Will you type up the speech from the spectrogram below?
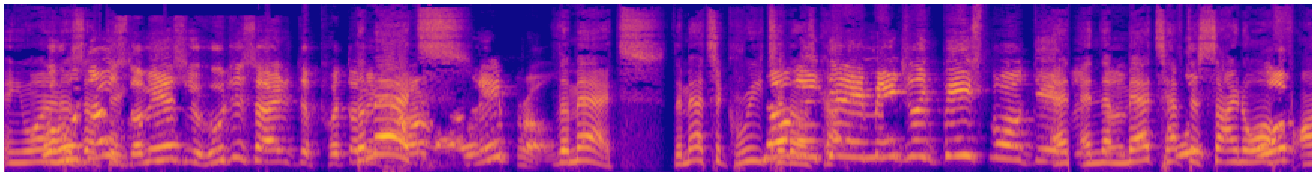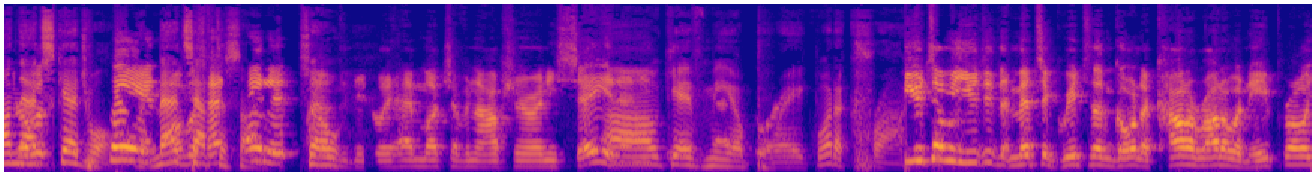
you want to well, know who something? does? Let me ask you: Who decided to put them The in Mets! Colorado in April? The Mets. The Mets agreed no, to those. they con- didn't. Major League Baseball did. And- and the Mets have to sign off on that schedule. The Mets have to sign. It. So- I don't think they really had much of an option or any say in it. Oh, give me a break! What a crop! You tell me you think the Mets agreed to them going to Colorado in April?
